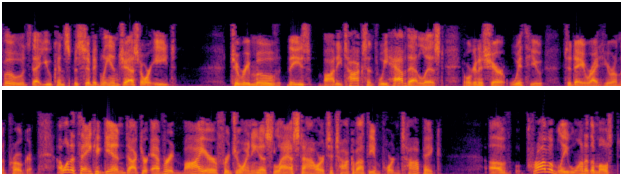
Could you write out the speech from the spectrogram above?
foods that you can specifically ingest or eat to remove these body toxins. We have that list, and we're going to share it with you today right here on the program. I want to thank again Dr. Everett Beyer for joining us last hour to talk about the important topic of probably one of the most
